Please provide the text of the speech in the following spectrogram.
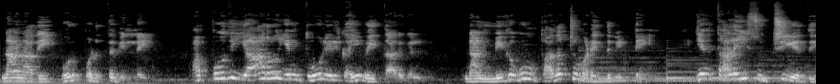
நான் அதை பொருட்படுத்தவில்லை. அப்போது யாரோ என் தோளில் கை வைத்தார்கள். நான் மிகவும் பதற்றமடைந்து விட்டேன். என் தலை சுற்றியது.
